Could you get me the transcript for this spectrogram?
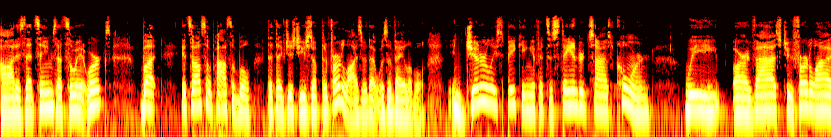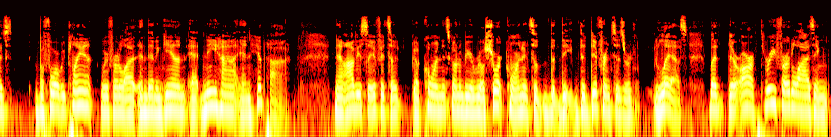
Odd as that seems, that's the way it works. But it's also possible that they've just used up the fertilizer that was available. And generally speaking, if it's a standard sized corn, we are advised to fertilize before we plant. We fertilize, and then again at knee high and hip high. Now, obviously, if it's a, a corn that's going to be a real short corn, it's a, the, the, the differences are less. But there are three fertilizing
